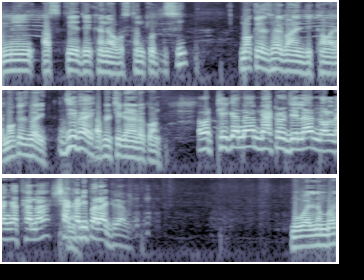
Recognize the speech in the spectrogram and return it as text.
আমি আজকে যেখানে অবস্থান করতেছি মকলেশ ভাই বাণিজ্যিক খামারে। মকলেশ ভাই জি ভাই। আপনি ঠিকানাটা কোন? আমার ঠিকানা নাটোর জেলা নলডাঙ্গা থানা শাখারিপাড়া গ্রাম। Mobile number?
